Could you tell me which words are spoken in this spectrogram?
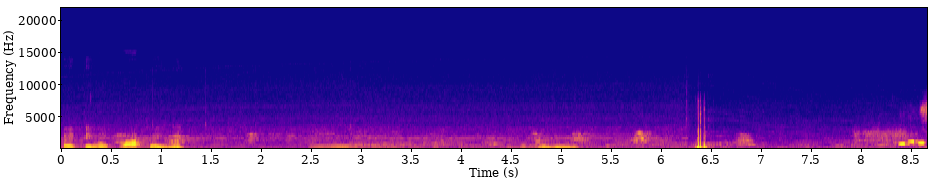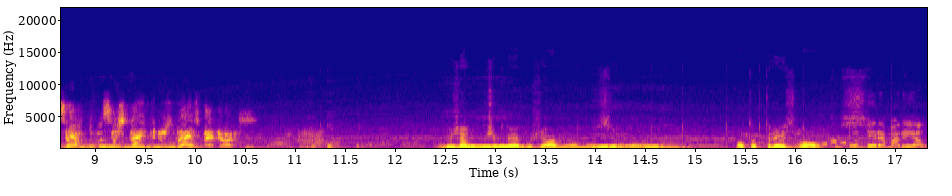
Pra pegar um quarto aí, né? Certo, você está entre os 10 melhores. Eu já te pego já, meu amorzinho. Falta três voltas. Bandeira amarela.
